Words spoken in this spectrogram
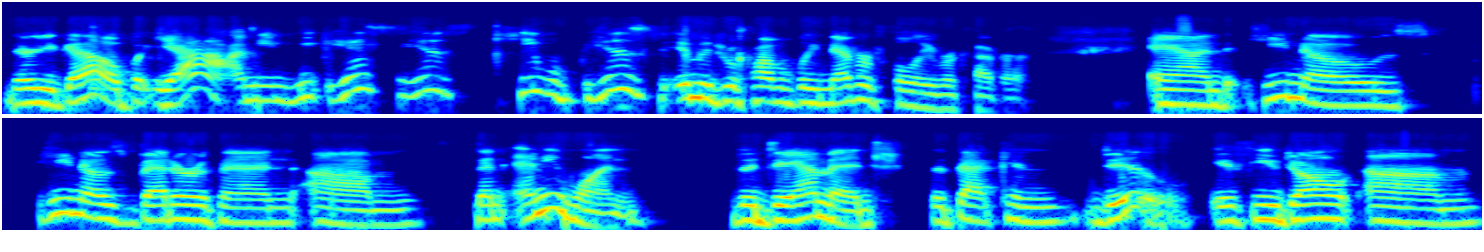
there you go. But yeah, I mean, he, his his he will his image will probably never fully recover, and he knows he knows better than um, than anyone the damage that that can do if you don't. Um,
